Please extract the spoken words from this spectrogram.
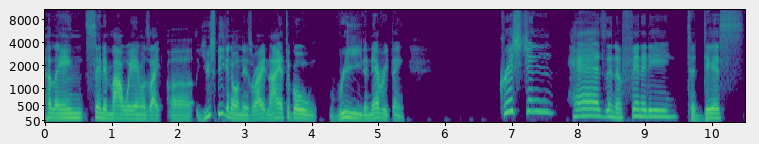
Helaine sent it my way and was like, uh, you speaking on this, right? And I had to go read and everything. Christian has an affinity to this.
